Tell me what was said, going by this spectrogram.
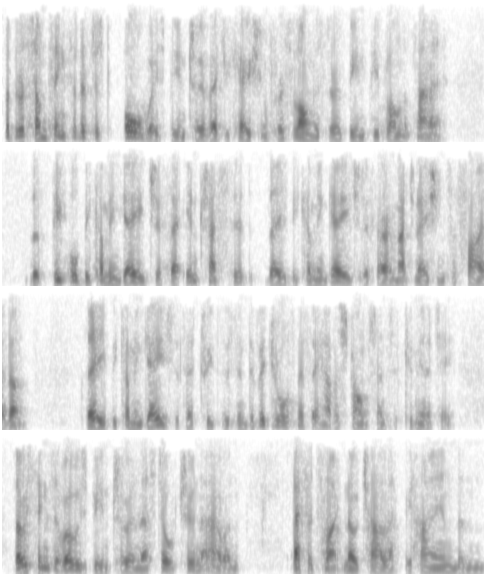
But there are some things that have just always been true of education for as long as there have been people on the planet. That people become engaged if they're interested, they become engaged if their imaginations are fired up, they become engaged if they're treated as individuals and if they have a strong sense of community. Those things have always been true and they're still true now. And efforts like No Child Left Behind and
